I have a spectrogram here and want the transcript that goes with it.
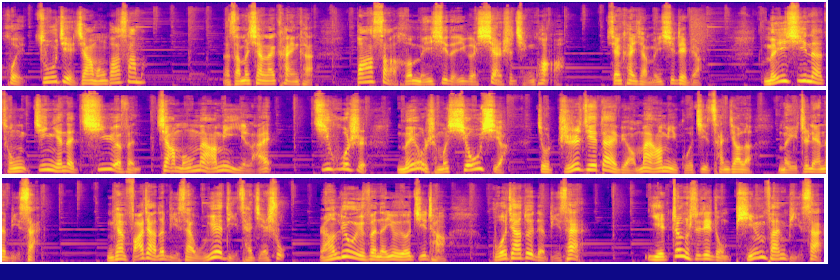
会租借加盟巴萨吗？那咱们先来看一看巴萨和梅西的一个现实情况啊。先看一下梅西这边。梅西呢，从今年的七月份加盟迈阿密以来，几乎是没有什么休息啊，就直接代表迈阿密国际参加了美职联的比赛。你看法甲的比赛五月底才结束，然后六月份呢又有几场国家队的比赛。也正是这种频繁比赛，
